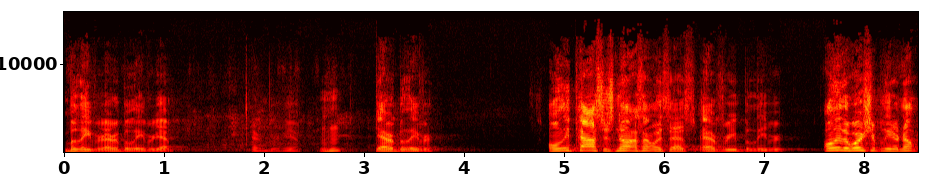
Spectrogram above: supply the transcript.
Believer, every believer, yep. Every believer, yeah. Mm-hmm. Yeah, every believer. Only pastors, no, that's not what it says. Every believer. Only the worship leader, no,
